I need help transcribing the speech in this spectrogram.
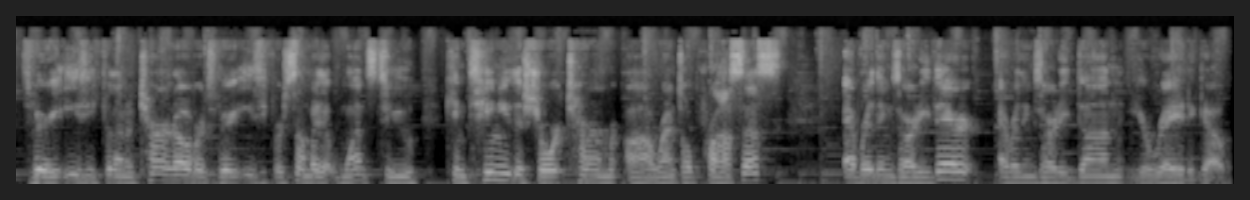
It's very easy for them to turn it over. It's very easy for somebody that wants to continue the short term uh, rental process everything's already there, everything's already done, you're ready to go.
